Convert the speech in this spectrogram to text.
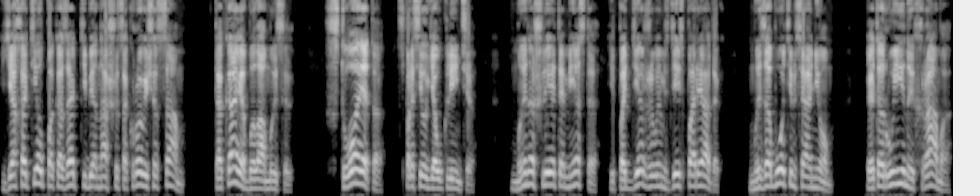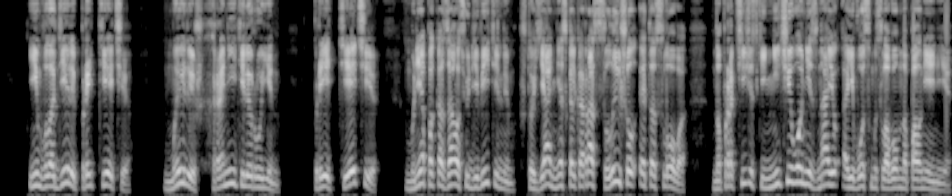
Я хотел показать тебе наши сокровища сам. Такая была мысль. Что это? Спросил я у Клинча. Мы нашли это место и поддерживаем здесь порядок. Мы заботимся о нем. Это руины храма. Им владели предтечи. Мы лишь хранители руин. Предтечи? Мне показалось удивительным, что я несколько раз слышал это слово, но практически ничего не знаю о его смысловом наполнении.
